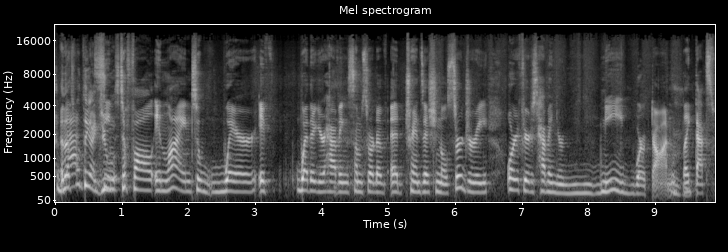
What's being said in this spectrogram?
And that's that one thing I do. seems to fall in line to where if whether you're having some sort of a transitional surgery or if you're just having your knee worked on Mm-hmm. like that's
